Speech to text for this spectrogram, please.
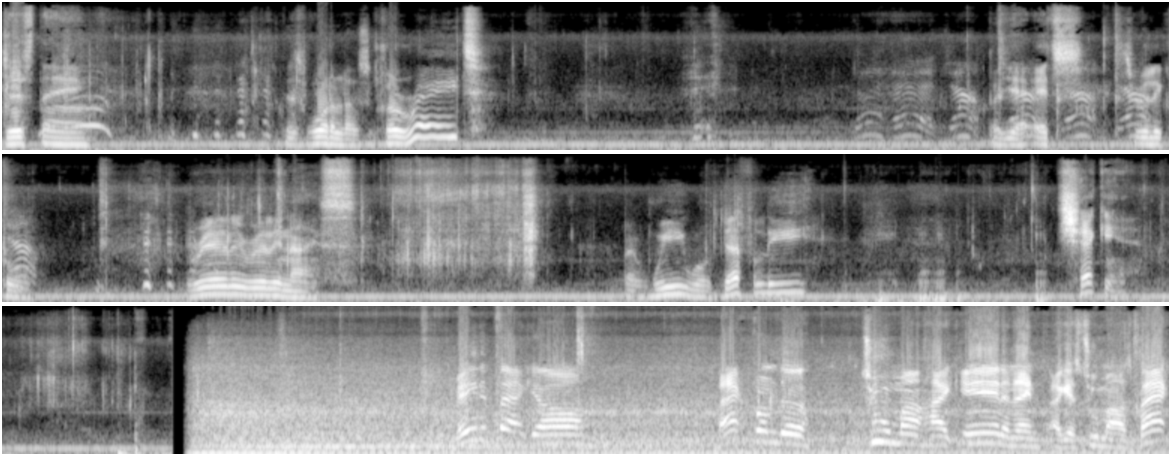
This thing, this water looks great. Go ahead, jump. But yeah, it's Yeah, it's really cool. really really nice but we will definitely check in. Made it back y'all. Back from the two mile hike in and then i guess two miles back.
